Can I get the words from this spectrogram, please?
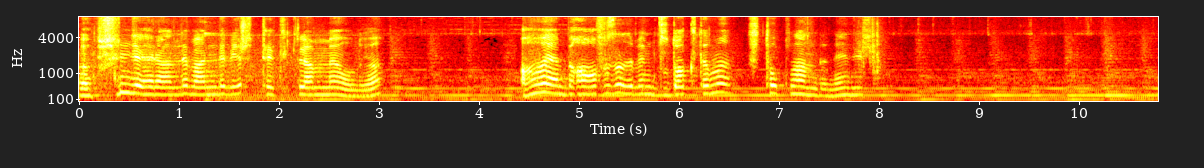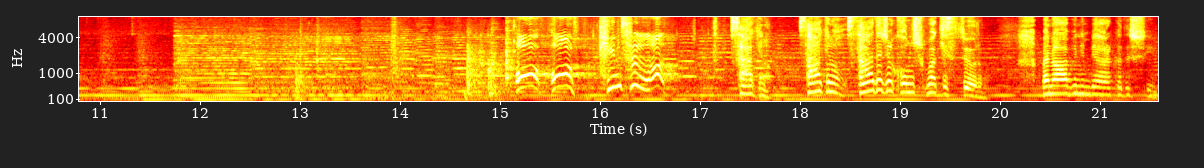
Öpüşünce herhalde bende bir tetiklenme oluyor. Ama yani bir hafızada benim dudakta mı stoklandı nedir? Hop hop! Kimsin lan? Sakin ol, sakin ol. Sadece konuşmak istiyorum. Ben abinin bir arkadaşıyım.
